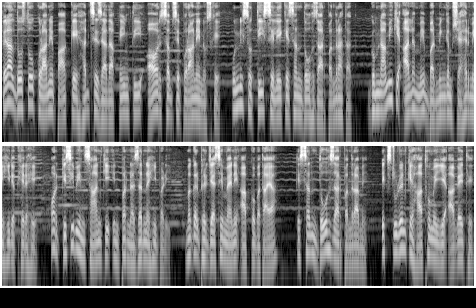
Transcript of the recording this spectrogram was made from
फ़िलहाल दोस्तों, कुरान पाक के हद से ज़्यादा कीमती और सबसे पुराने नुस्खे 1930 से लेकर सन 2015 तक गुमनामी के आलम में बर्मिंगम शहर में ही रखे रहे और किसी भी इंसान की इन पर नज़र नहीं पड़ी। मगर फिर जैसे मैंने आपको बताया कि सन 2015 में एक स्टूडेंट के हाथों में ये आ गए थे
